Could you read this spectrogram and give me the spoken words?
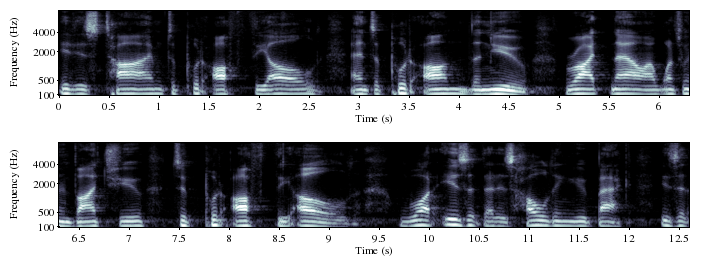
It is time to put off the old and to put on the new. Right now, I want to invite you to put off the old. What is it that is holding you back? Is it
